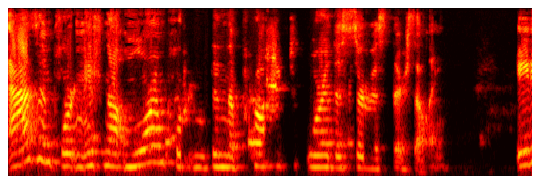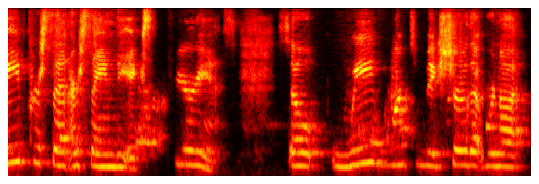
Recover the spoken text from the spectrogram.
as important, if not more important, than the product or the service they're selling. 80% are saying the experience. So we want to make sure that we're not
